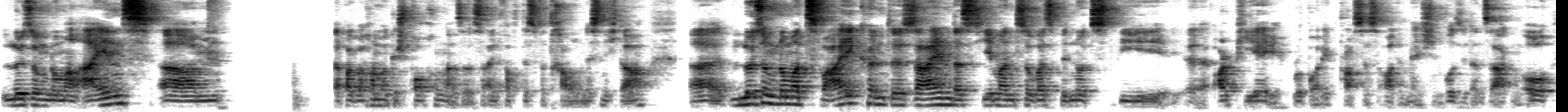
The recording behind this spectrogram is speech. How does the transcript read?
Lösung Nummer eins. Ähm, darüber haben wir gesprochen, also ist einfach das Vertrauen ist nicht da. Äh, Lösung Nummer zwei könnte sein, dass jemand sowas benutzt wie äh, RPA, Robotic Process Automation, wo sie dann sagen, oh,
